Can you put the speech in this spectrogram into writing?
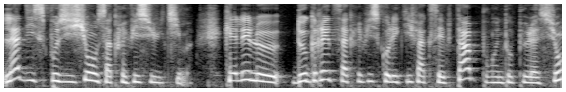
la disposition au sacrifice ultime? Quel est le degré de sacrifice collectif acceptable pour une population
